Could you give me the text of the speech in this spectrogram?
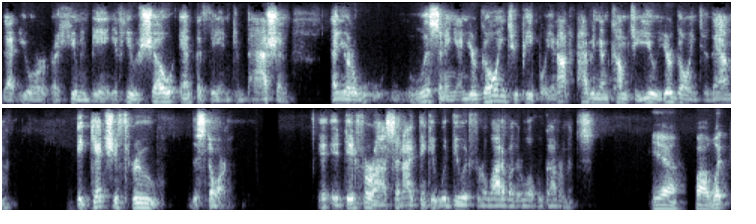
that you're a human being, if you show empathy and compassion, and you're listening and you're going to people, you're not having them come to you, you're going to them, it gets you through the storm. It, it, did for us, and I think it would do it for a lot of other local governments. Yeah. Wow. What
